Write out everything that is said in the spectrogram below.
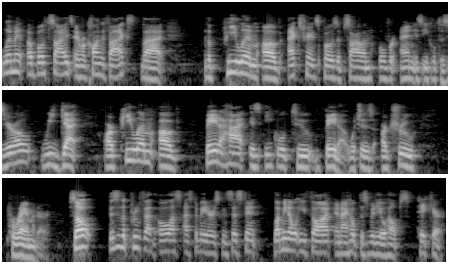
limit of both sides and recalling the facts that the plim of x transpose epsilon over n is equal to 0, we get our plim of beta hat is equal to beta, which is our true parameter. So this is the proof that the OLS estimator is consistent. Let me know what you thought, and I hope this video helps. Take care.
